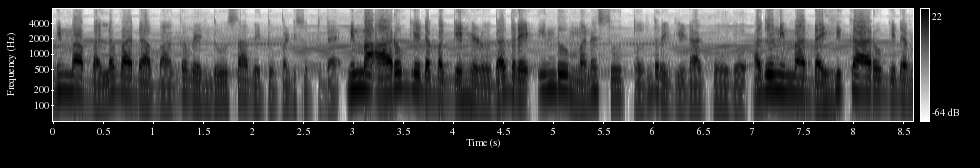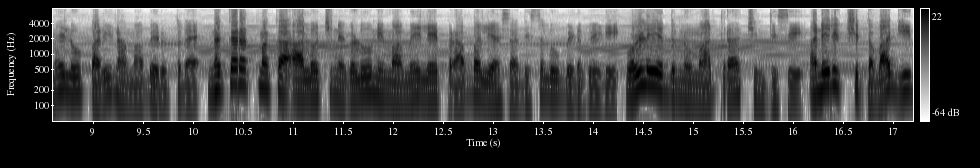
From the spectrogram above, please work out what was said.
ನಿಮ್ಮ ಬಲವಾದ ಭಾಗವೆಂದು ಸಾಬೀತುಪಡಿಸುತ್ತದೆ. ನಿಮ್ಮ ಆರೋಗ್ಯದ ಬಗ್ಗೆ ಹೇಳುವುದಾದರೆ ಇಂದು ಮನಸ್ಸು ತೊಂದರೆಗೀಡಾಗಬಹುದು. ಅದು ನಿಮ್ಮ ದೈಹಿಕ ಆರೋಗ್ಯದ ಮೇಲೂ ಪರಿಣಾಮ ಬೀರುತ್ತದೆ. ನಕಾರಾತ್ಮಕ ಆಲೋಚನೆಗಳು ನಿಮ್ಮ ಮೇಲೆ ಪ್ರಾಬಲ್ಯ ಸಾಧಿಸಲು ಬಿಡಬೇಡಿ. ಒಳ್ಳೆಯದನ್ನು ಮಾತ್ರ ಚಿಂತಿಸಿ. ಅನಿರೀಕ್ಷಿತವಾಗಿ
